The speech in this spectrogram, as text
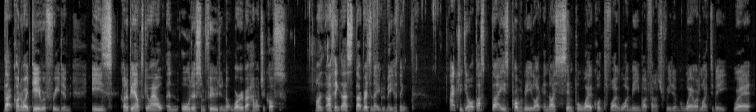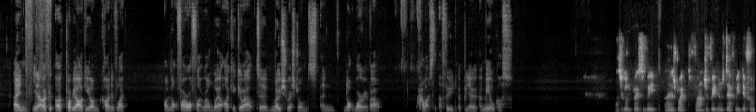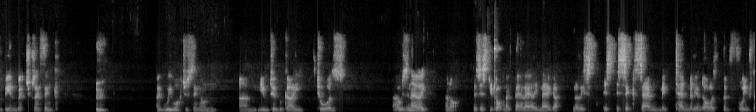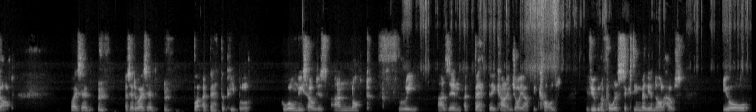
that kind of idea of freedom is kind of being able to go out and order some food and not worry about how much it costs. I, I think that's that resonated with me. I think actually, do you know what? That's that is probably like a nice, simple way of quantifying what I mean by financial freedom and where I'd like to be. Where and you know, I could I'd probably argue I'm kind of like I'm not far off that realm where I could go out to most restaurants and not worry about how much a food you know a meal costs. That's a good place to be. And it's right, financial freedom is definitely different from being rich because I think, like, we watch this thing on um, YouTube, a guy tours houses in LA. I know this is you're talking like Bel Air, mega. You know, it's, it's, it's six, seven, maybe ten million dollars before you start. But I said, I said to I said, but I bet the people who own these houses are not free. As in, I bet they can't enjoy that because if you can afford a sixty million dollar house, you're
